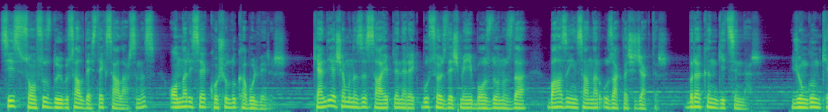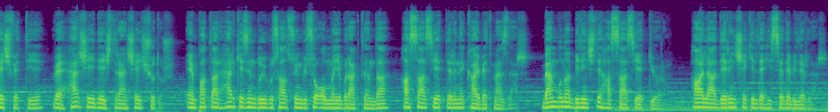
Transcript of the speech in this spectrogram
Siz sonsuz duygusal destek sağlarsınız, onlar ise koşullu kabul verir. Kendi yaşamınızı sahiplenerek bu sözleşmeyi bozduğunuzda bazı insanlar uzaklaşacaktır. Bırakın gitsinler. Jung'un keşfettiği ve her şeyi değiştiren şey şudur. Empatlar herkesin duygusal süngüsü olmayı bıraktığında hassasiyetlerini kaybetmezler. Ben buna bilinçli hassasiyet diyorum. Hala derin şekilde hissedebilirler.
